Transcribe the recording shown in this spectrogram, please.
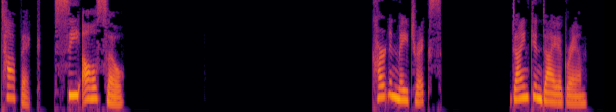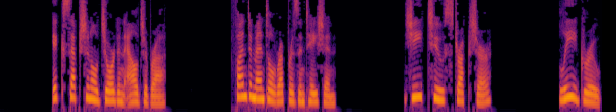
Topic. See also. Cartan matrix Dynkin diagram. Exceptional Jordan algebra. Fundamental representation. G2 structure Lie group.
